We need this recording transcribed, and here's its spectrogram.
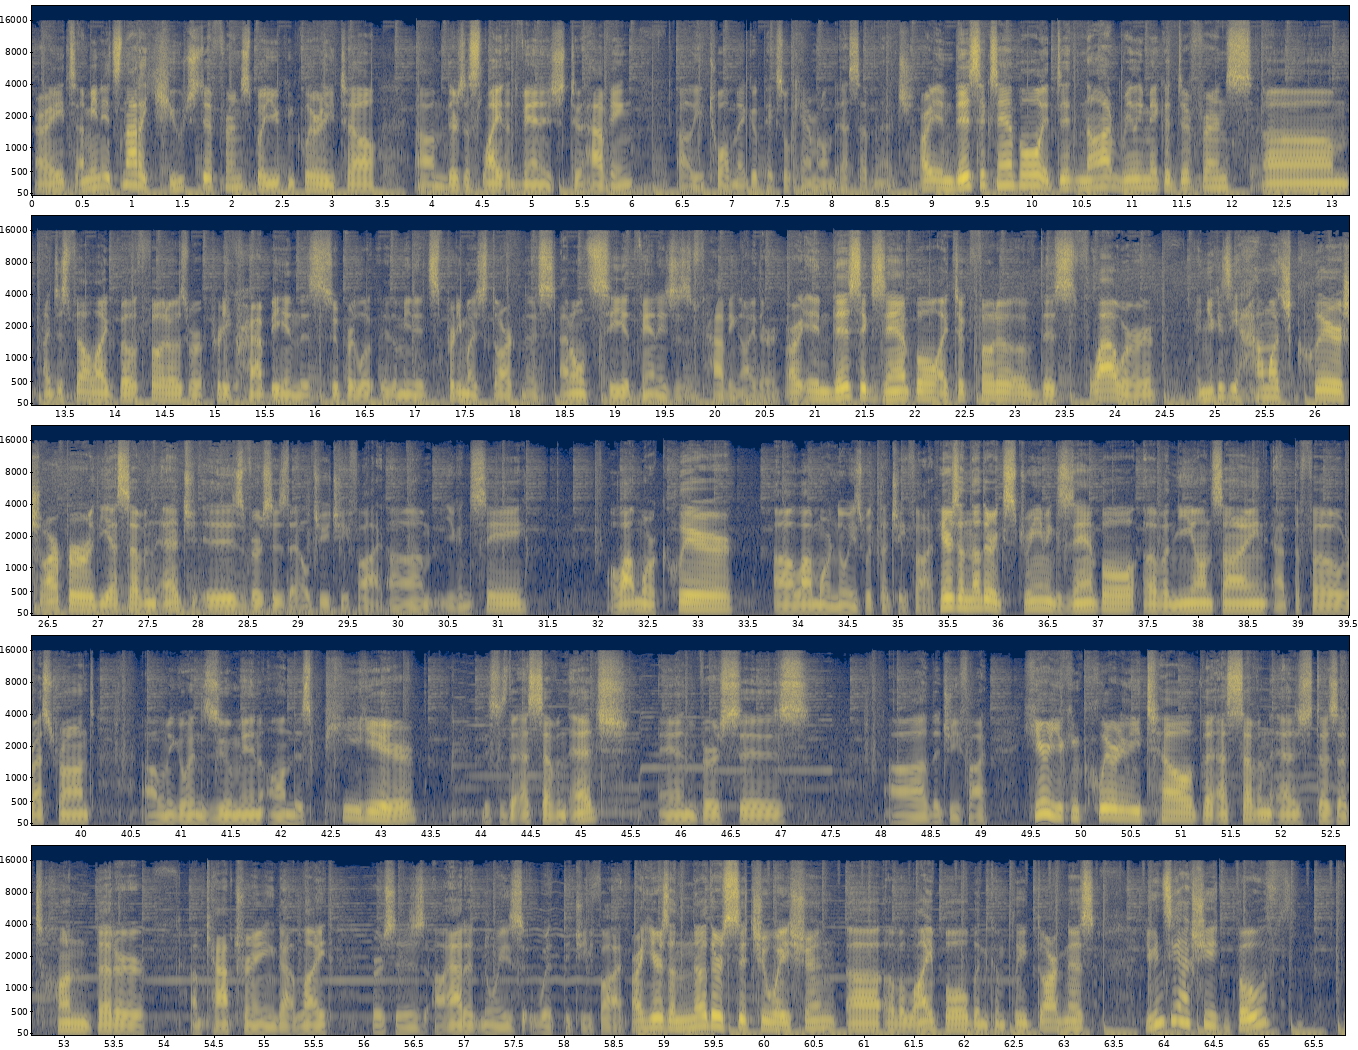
All right, I mean, it's not a huge difference, but you can clearly tell um, there's a slight advantage to having uh, the 12 megapixel camera on the S7 Edge. All right, in this example, it did not really make a difference. Um, I just felt like both photos were pretty crappy in this super low, I mean, it's pretty much darkness. I don't see advantages of having either. All right, in this example, I took photo of this flower and you can see how much clearer, sharper the S7 Edge is versus the LG G5. Um, you can see a lot more clear, a lot more noise with the G5. Here's another extreme example of a neon sign at the pho restaurant. Uh, let me go ahead and zoom in on this P here. This is the S7 Edge and versus uh, the G5. Here you can clearly tell the S7 Edge does a ton better um, capturing that light versus uh, added noise with the G5. All right, here's another situation uh, of a light bulb in complete darkness. You can see actually both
